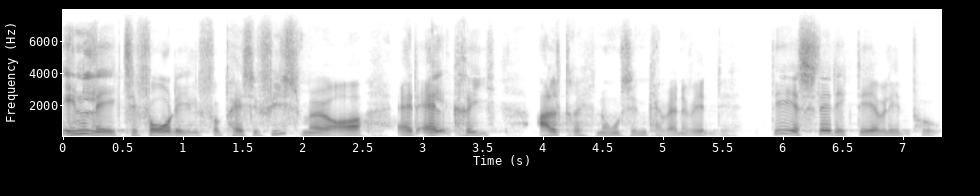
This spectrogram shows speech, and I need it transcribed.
indlæg til fordel for pacifisme og at al krig aldrig nogensinde kan være nødvendigt. Det er slet ikke det, jeg vil ind på.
